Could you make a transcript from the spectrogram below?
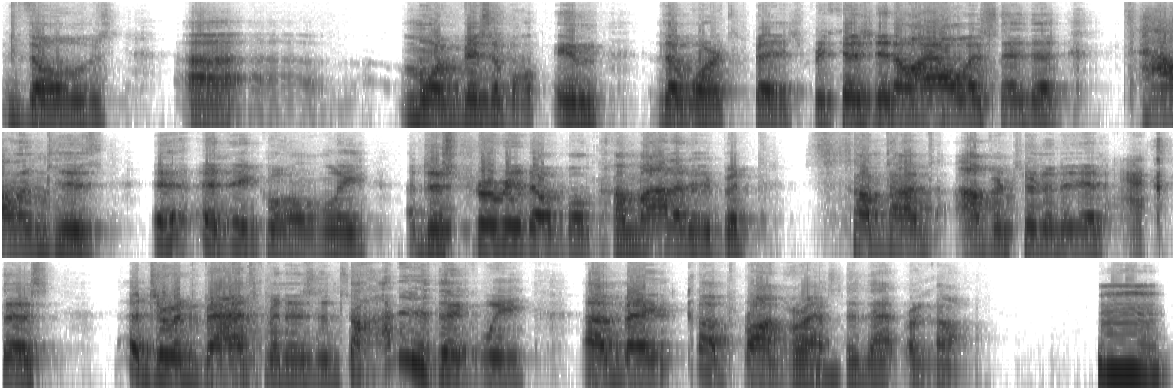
those uh, more visible in the workspace? Because, you know, I always say that talent is an equally distributable commodity, but sometimes opportunity and access to advancement isn't. So, how do you think we uh, make uh, progress in that regard? Mm.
